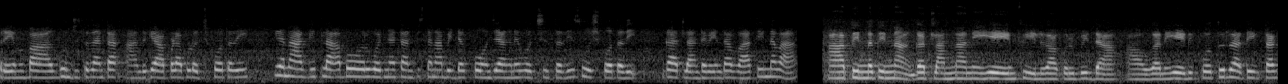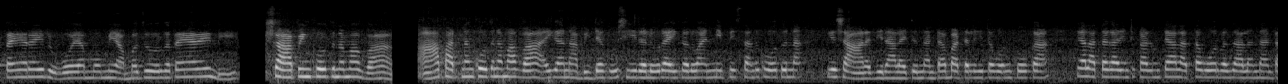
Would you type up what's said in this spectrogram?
ప్రేమ బాగా గుంజుతుందంట. అందుకే అప్పుడప్పుడు వచ్చిపోతుంది. ఇక నాకు ఇట్లా బోరు కొట్టినట్టు అనిపిస్తే నా బిడ్డకు ఫోన్ చేయగానే వచ్చిస్తుంది చూసిపోతుంది. ఇంకా అట్లాంటివి అంటే తిన్నవా? ఆ తిన్న తిన్నా. గట్ల అన్నాని ఏం ఫీల్ కాకురు బిడ్డ? అవు కానీ ఏడిపోతుర్రా టిక్ టాక్ తయారయ్యారు ఓయమ్మో మీ అమ్మ జోరుగా తయారైంది. షాపింగ్ పోతున్నామవ్వా? ఆ పట్నం కోతున్నామవ్వా ఇక నా బిడ్డకు చీరలు రైకలు అన్ని ఇప్పిస్తాను కోతున్నా. ఇక చాలా దినాలు అవుతుందంట బట్టలు గీత కొనుక్కోక. ఇలా అత్తగారి ఇంటి ఉంటే వాళ్ళ అత్త ఊర్వజాలందంట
